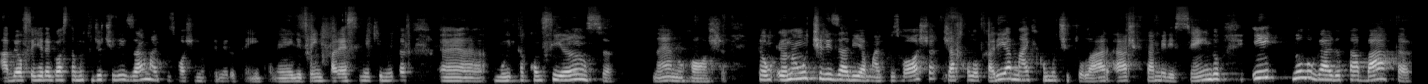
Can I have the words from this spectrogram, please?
Abel Ferreira gosta muito de utilizar Marcos Rocha no primeiro tempo, né? Ele tem, parece-me que muita, é, muita confiança né, no Rocha. Então, eu não utilizaria Marcos Rocha, já colocaria Mike como titular, acho que está merecendo. E no lugar do Tabata,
